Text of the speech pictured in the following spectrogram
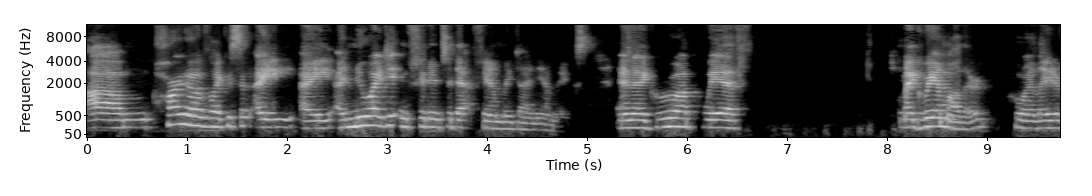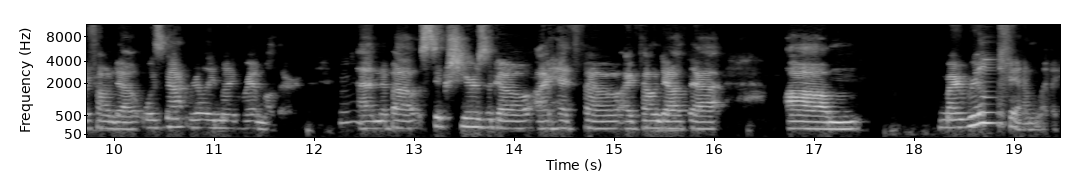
Um, part of, like I said, I, I I knew I didn't fit into that family dynamics, and I grew up with my grandmother who I later found out was not really my grandmother. Mm-hmm. And about six years ago, I had found I found out that um, my real family,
